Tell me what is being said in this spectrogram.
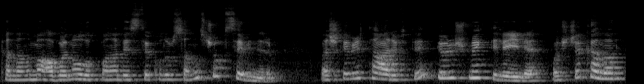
Kanalıma abone olup bana destek olursanız çok sevinirim. Başka bir tarifte görüşmek dileğiyle. Hoşçakalın.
